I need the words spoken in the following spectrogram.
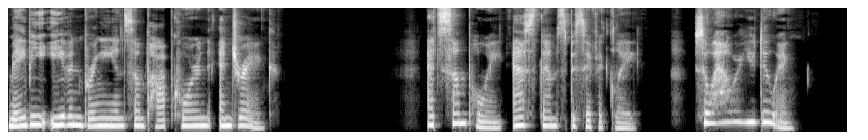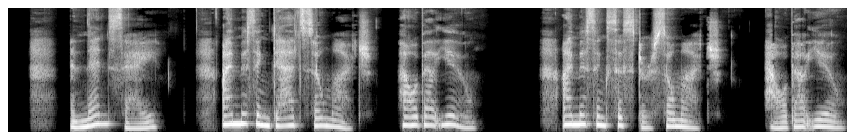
maybe even bringing in some popcorn and drink. At some point, ask them specifically, So, how are you doing? And then say, I'm missing dad so much. How about you? I'm missing sister so much. How about you?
